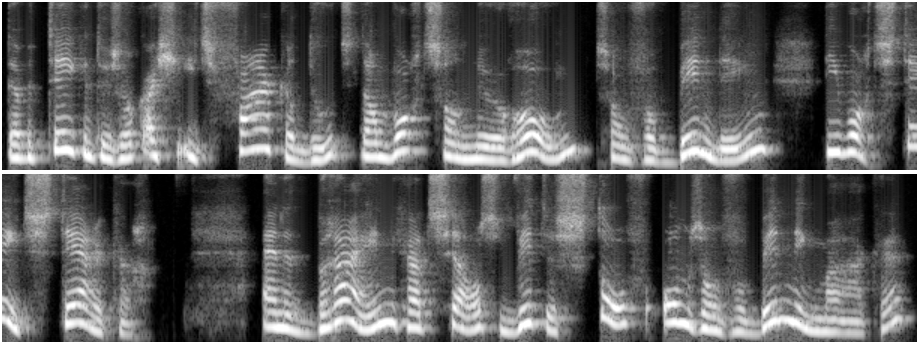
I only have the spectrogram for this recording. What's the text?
Dat betekent dus ook als je iets vaker doet, dan wordt zo'n neuroon, zo'n verbinding, die wordt steeds sterker. En het brein gaat zelfs witte stof om zo'n verbinding maken,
